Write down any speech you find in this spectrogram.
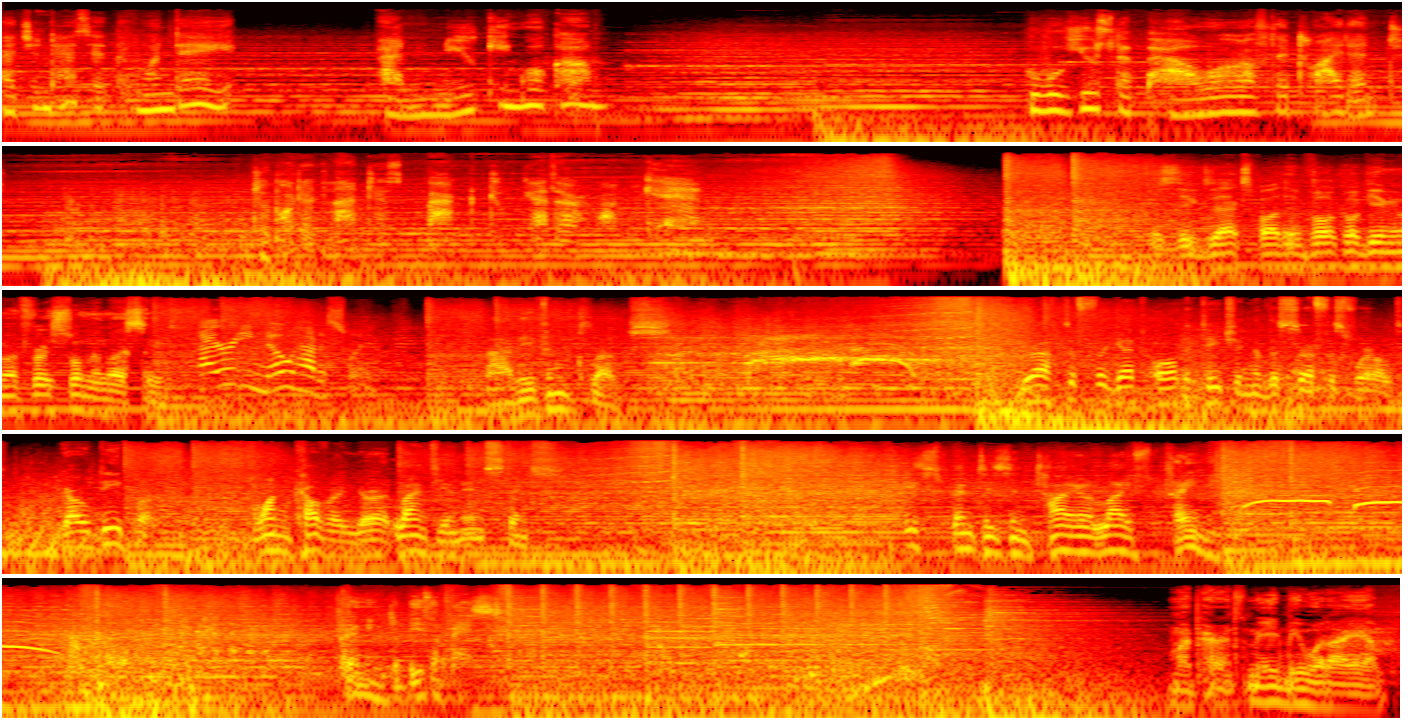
Legend has it that one day a new king will come who will use the power of the trident to put Atlantis back together again. This is the exact spot that Vulko gave me my first swimming lesson. I already know how to swim. Not even close. You have to forget all the teaching of the surface world. Go deeper. Uncover your Atlantean instincts. He spent his entire life training. Training to be the best. My parents made me what I am.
